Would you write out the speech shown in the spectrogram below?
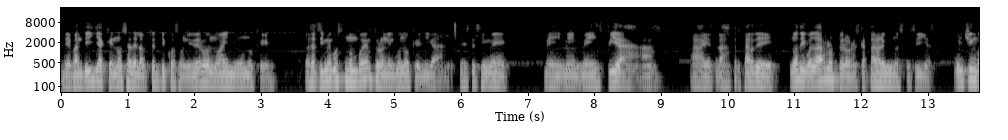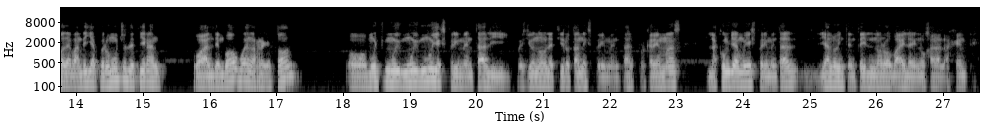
De bandilla que no sea del auténtico sonidero, no hay ni uno que, o sea, sí me gustan un buen, pero ninguno que diga, este sí me, me, me, inspira a, a, a, tratar de, no de igualarlo, pero rescatar algunas cosillas. Un chingo de bandilla, pero muchos le tiran o al dembow, bueno, al reggaetón, o muy, muy, muy, muy experimental y pues yo no le tiro tan experimental, porque además la cumbia muy experimental ya lo intenté y no lo baila y no jala a la gente.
